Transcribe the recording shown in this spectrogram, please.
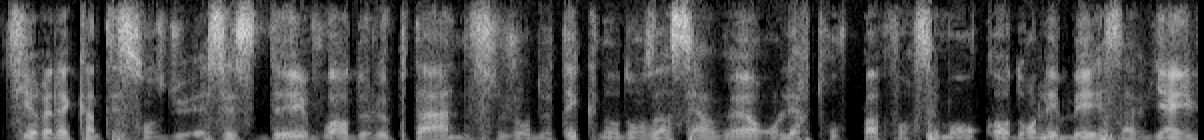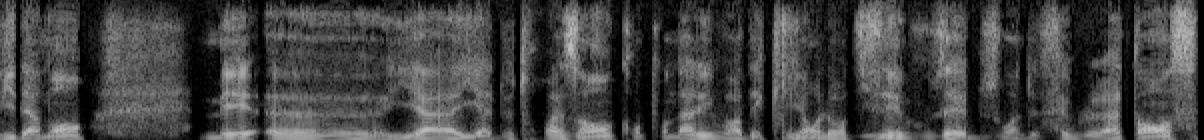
tirer la quintessence du SSD, voire de l'Optane, ce genre de techno dans un serveur, on les retrouve pas forcément encore dans les baies. Ça vient évidemment, mais euh, il y a, il y a deux trois ans, quand on allait voir des clients, on leur disait vous avez besoin de faible latence.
